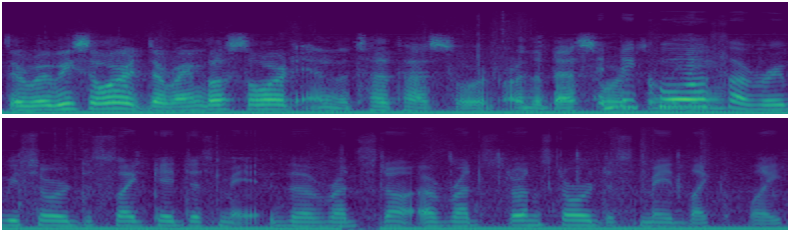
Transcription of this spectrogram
the ruby sword, the rainbow sword, and the topaz sword are the best swords. It'd be cool if a ruby sword just like it just made the redstone a redstone sword just made like light.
